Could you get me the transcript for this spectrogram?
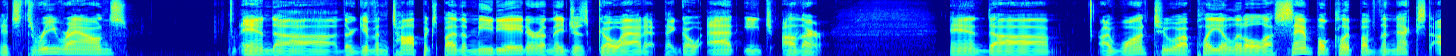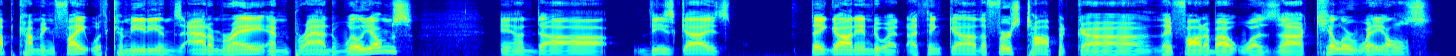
It's three rounds and uh, they're given topics by the mediator and they just go at it. They go at each other. And uh, i want to uh, play a little uh, sample clip of the next upcoming fight with comedians adam ray and brad williams. And uh, these guys they got into it. I think uh, the first topic they fought about was killer whales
